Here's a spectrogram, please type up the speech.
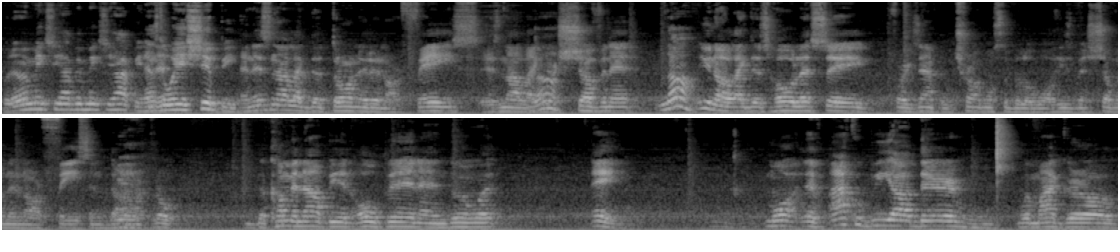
whatever makes you happy makes you happy. That's And the way it should be. And it's not like they're throwing it in our face. It's not like No. they're shoving it. No, You know, like this whole, let's say, for example, Trump wants to build a wall. He's been shoving it in our face and down Yeah. our throat. The coming out, being open and doing what? Hey, more. If I could be out there with my girl,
